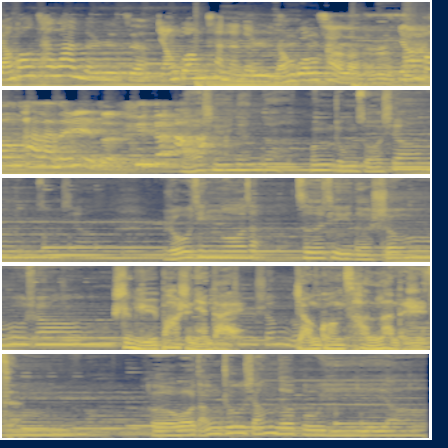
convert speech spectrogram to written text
阳光灿烂的日子，阳光灿烂的日子，阳光灿烂的日子，阳光灿烂的日子。那些年的梦中所想，如今握在自己的手上。生于八十年代，阳光灿烂的日子。和我当初想的不一样。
